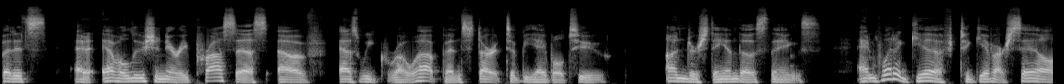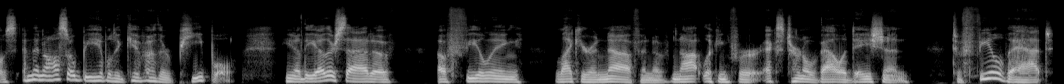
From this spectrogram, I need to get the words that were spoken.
But it's an evolutionary process of as we grow up and start to be able to understand those things. And what a gift to give ourselves and then also be able to give other people. You know, the other side of of feeling like you're enough and of not looking for external validation to feel that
